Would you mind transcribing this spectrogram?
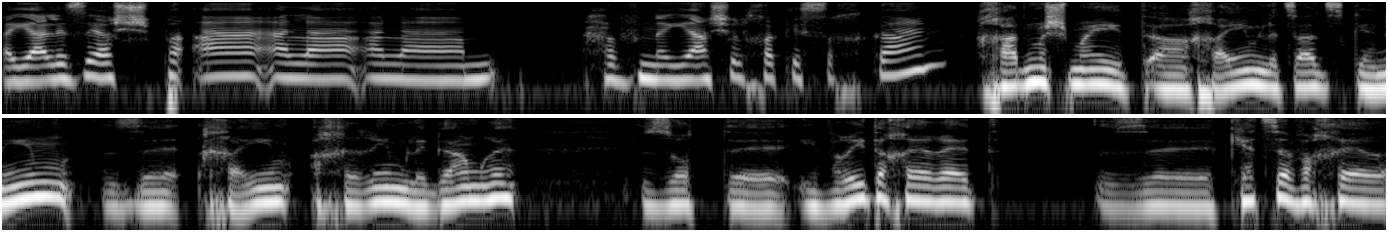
היה לזה השפעה על, ה, על ההבניה שלך כשחקן? חד משמעית, החיים לצד זקנים זה חיים אחרים לגמרי. זאת uh, עברית אחרת, זה קצב אחר,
